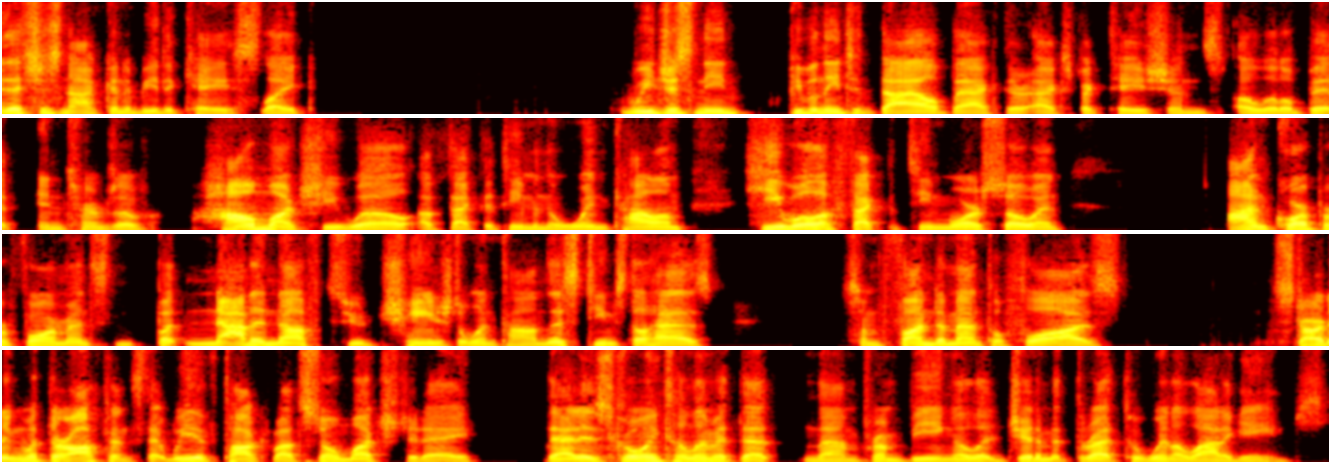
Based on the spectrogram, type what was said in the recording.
that's just not going to be the case. Like we just need people need to dial back their expectations a little bit in terms of how much he will affect the team in the win column. He will affect the team more so in on-court performance, but not enough to change the win column. This team still has some fundamental flaws, starting with their offense that we have talked about so much today. That is going to limit that them from being a legitimate threat to win a lot of games.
